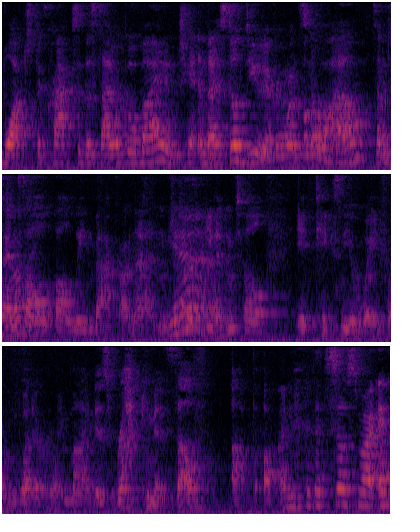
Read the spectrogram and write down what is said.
watch the cracks of the sidewalk go by and chant, and I still do every once in a Oh, while. Sometimes. I'll, I'll lean back on that and just Yeah. repeat it until it takes me away from whatever my mind is wrapping itself up on. That's so smart. And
